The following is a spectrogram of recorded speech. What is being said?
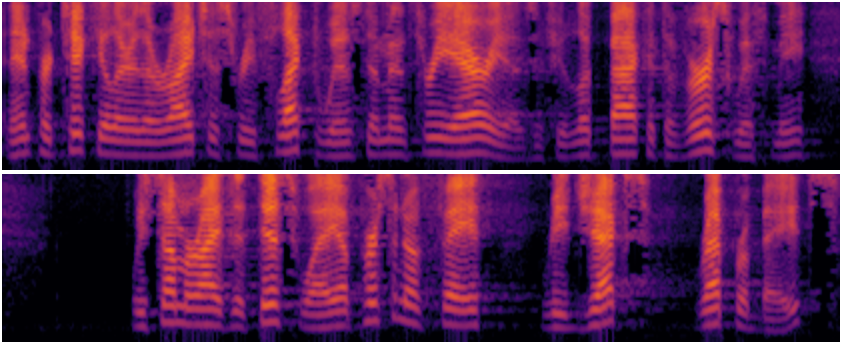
And in particular, the righteous reflect wisdom in three areas. If you look back at the verse with me, we summarize it this way a person of faith rejects reprobates.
